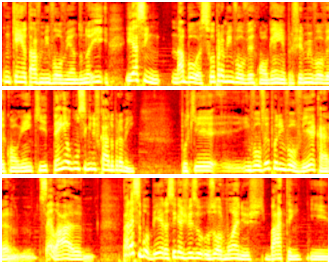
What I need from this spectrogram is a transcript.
com quem eu tava me envolvendo. No- E, e assim, na boa, se for pra me envolver com alguém, eu prefiro me envolver com alguém que tem algum significado pra mim. Porque envolver por envolver, cara, sei lá. Parece bobeira, eu sei que às vezes os hormônios batem e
